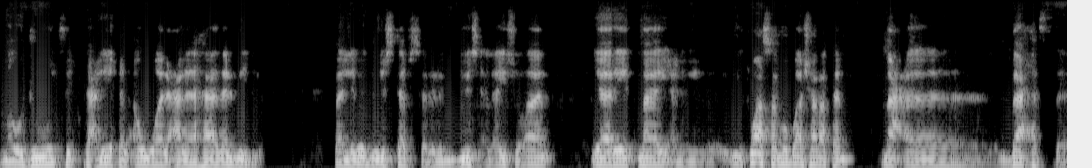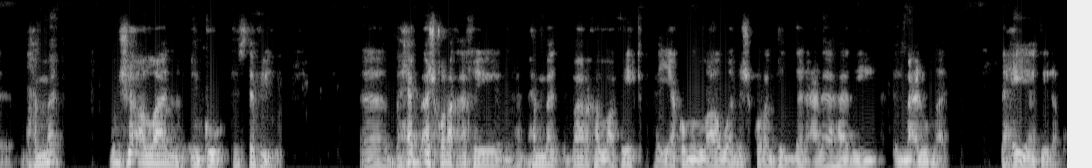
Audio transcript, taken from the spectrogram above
موجود في التعليق الأول على هذا الفيديو. فاللي بده يستفسر اللي بده يسأل أي سؤال يا ريت ما يعني يتواصل مباشرة مع آه، الباحث محمد وإن شاء الله إنكم تستفيدوا. آه، بحب أشكرك أخي محمد بارك الله فيك حياكم الله ونشكرك جدا على هذه المعلومات. تحياتي لكم.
